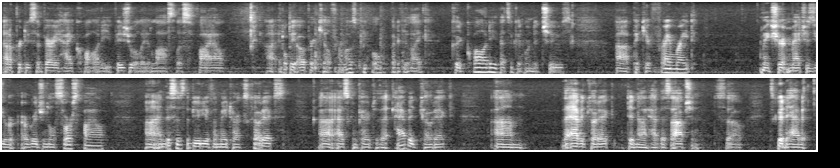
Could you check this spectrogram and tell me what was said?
that'll produce a very high quality, visually lossless file. Uh, it'll be overkill for most people, but if you like good quality, that's a good one to choose uh, pick your frame rate, make sure it matches your original source file, uh, and this is the beauty of the Matrox codecs uh, as compared to the Avid codec. Um, the Avid codec did not have this option, so it's good to have it.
